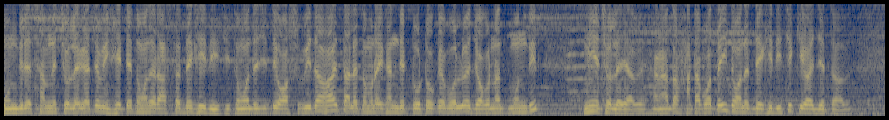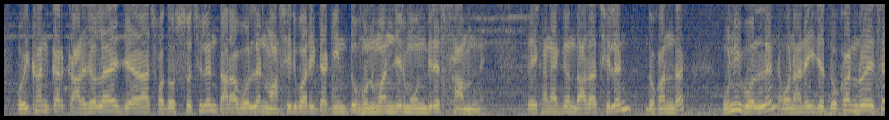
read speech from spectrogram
মন্দিরের সামনে চলে গেছে। আমি হেঁটে তোমাদের রাস্তা দেখিয়ে দিয়েছি। তোমাদের যদি অসুবিধা হয়, তাহলে তোমরা এখান দিয়ে টোটোকে বলবে, জগন্নাথ মন্দির নিয়ে চলে যাবে। হ্যাঁ না তো হাঁটা পথেই তোমাদের দেখিয়ে দিচ্ছি কীভাবে যেতে হবে। ওইখানকার কার্যালয়ে যারা সদস্য ছিলেন, তারা বললেন মাসির বাড়িটা কিন্তু হনুমানজির মন্দিরের সামনে। তো এখানে একজন দাদা ছিলেন, দোকানদার। উনি বললেন, ওনার এই যে দোকান রয়েছে,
